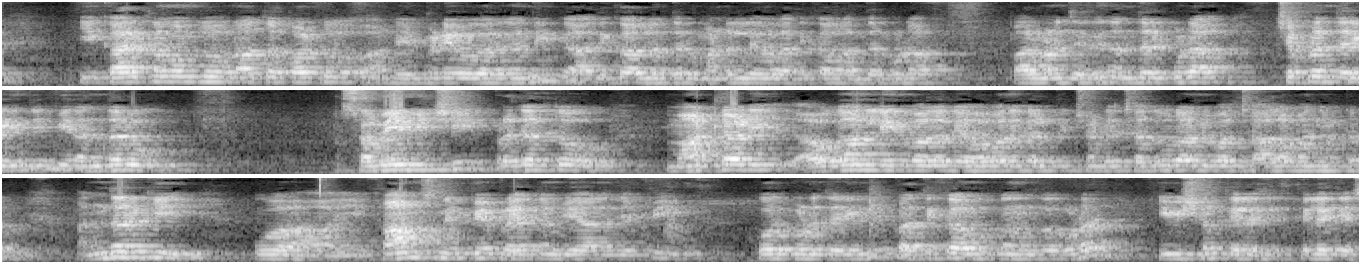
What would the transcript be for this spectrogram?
ఈ కార్యక్రమంలో నాతో పాటు అంటే ఎంపీడీఓ గారు కానీ ఇంకా అధికారులందరూ మండల లెవెల్ అధికారులందరూ కూడా పాల్గొనడం జరిగింది. అందరికీ కూడా చెప్పడం జరిగింది. మీరందరూ సమయం ఇచ్చి ప్రజలతో మాట్లాడి అవగాహన లేని వాళ్ళకి అవగాహన కల్పించండి. చదువు రాని వాళ్ళు చాలామంది ఉంటారు. అందరికీ ఈ ఫామ్స్ నింపే ప్రయత్నం చేయాలని చెప్పి కోరుకోవడం జరిగింది. పత్రికా ముఖంగా కూడా ఈ విషయం తెలియజే తెలియజేస్తారు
